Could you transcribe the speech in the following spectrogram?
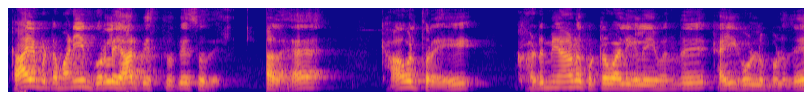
காயம்பட்ட மணியின் குரலை யார் பேச பேசுவது? அதனால் காவல்துறை கடுமையான குற்றவாளிகளை வந்து கை கொள்ளும் பொழுது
